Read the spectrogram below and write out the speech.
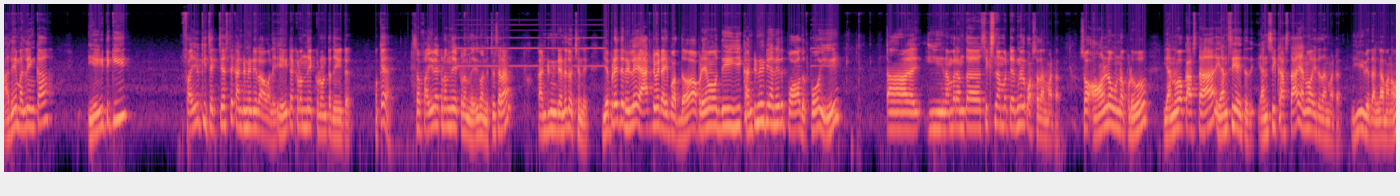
అదే మళ్ళీ ఇంకా ఎయిట్కి ఫైవ్కి చెక్ చేస్తే కంటిన్యూటీ రావాలి. ఎయిట్ ఎక్కడ ఉంది? ఇక్కడ ఉంటుంది ఎయిట్. ఓకే? సో ఫైవ్ ఎక్కడ ఉంది? ఇక్కడ ఉంది. ఇదిగోండి చూసారా? కంటిన్యూటీ అనేది వచ్చింది. ఎప్పుడైతే రిలే యాక్టివేట్ అయిపోద్దో అప్పుడు ఏమవుద్ది? ఈ కంటిన్యూటీ అనేది పోదు. పోయి ఈ నెంబర్ అంతా సిక్స్ నెంబర్ టెర్మినల్కి వస్తుంది అనమాట సో ఆన్లో ఉన్నప్పుడు ఎన్ఓ కాస్త ఎన్సీ అవుతుంది ఎన్సీ కాస్త ఎన్ఓ అవుతుంది అనమాట ఈ విధంగా మనం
